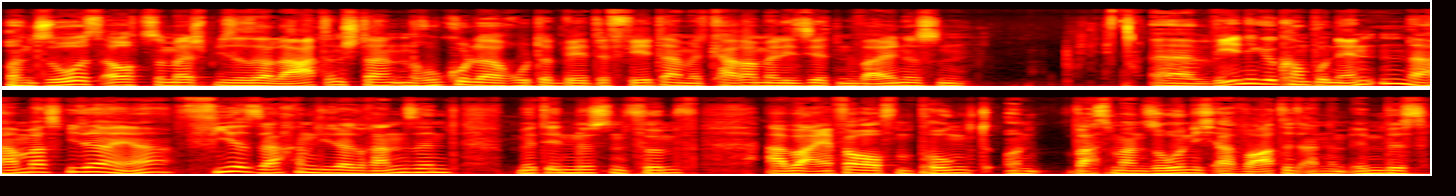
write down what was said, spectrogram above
Und so ist auch zum Beispiel dieser Salat entstanden, Rucola, rote Beete, Feta mit karamellisierten Walnüssen äh, wenige Komponenten, da haben wir es wieder, ja. Vier Sachen, die da dran sind, mit den Nüssen fünf, aber einfach auf den Punkt und was man so nicht erwartet an einem Imbiss,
